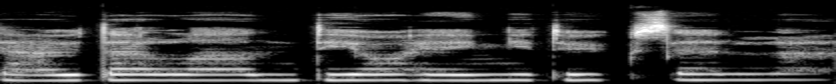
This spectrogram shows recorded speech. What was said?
Täytä lantio hengityksellä.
